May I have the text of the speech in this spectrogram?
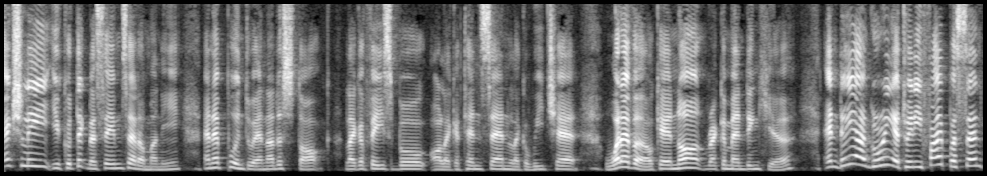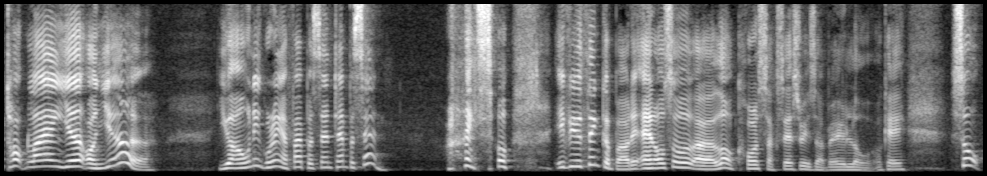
actually, you could take the same set of money and then put into another stock, like a Facebook or like a Tencent, like a WeChat, whatever, okay? Not recommending here. And they are growing at 25% top line year on year. You are only growing at 5%, 10%. Right? So if you think about it, and also uh, a lot of core success rates are very low, okay? So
